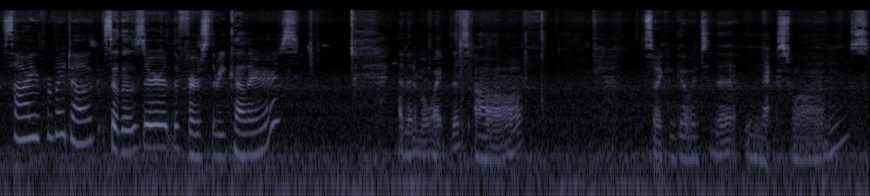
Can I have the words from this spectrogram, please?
Sorry for my dog. So those are the first three colors. And then I'm gonna wipe this off so I can go into the next ones.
